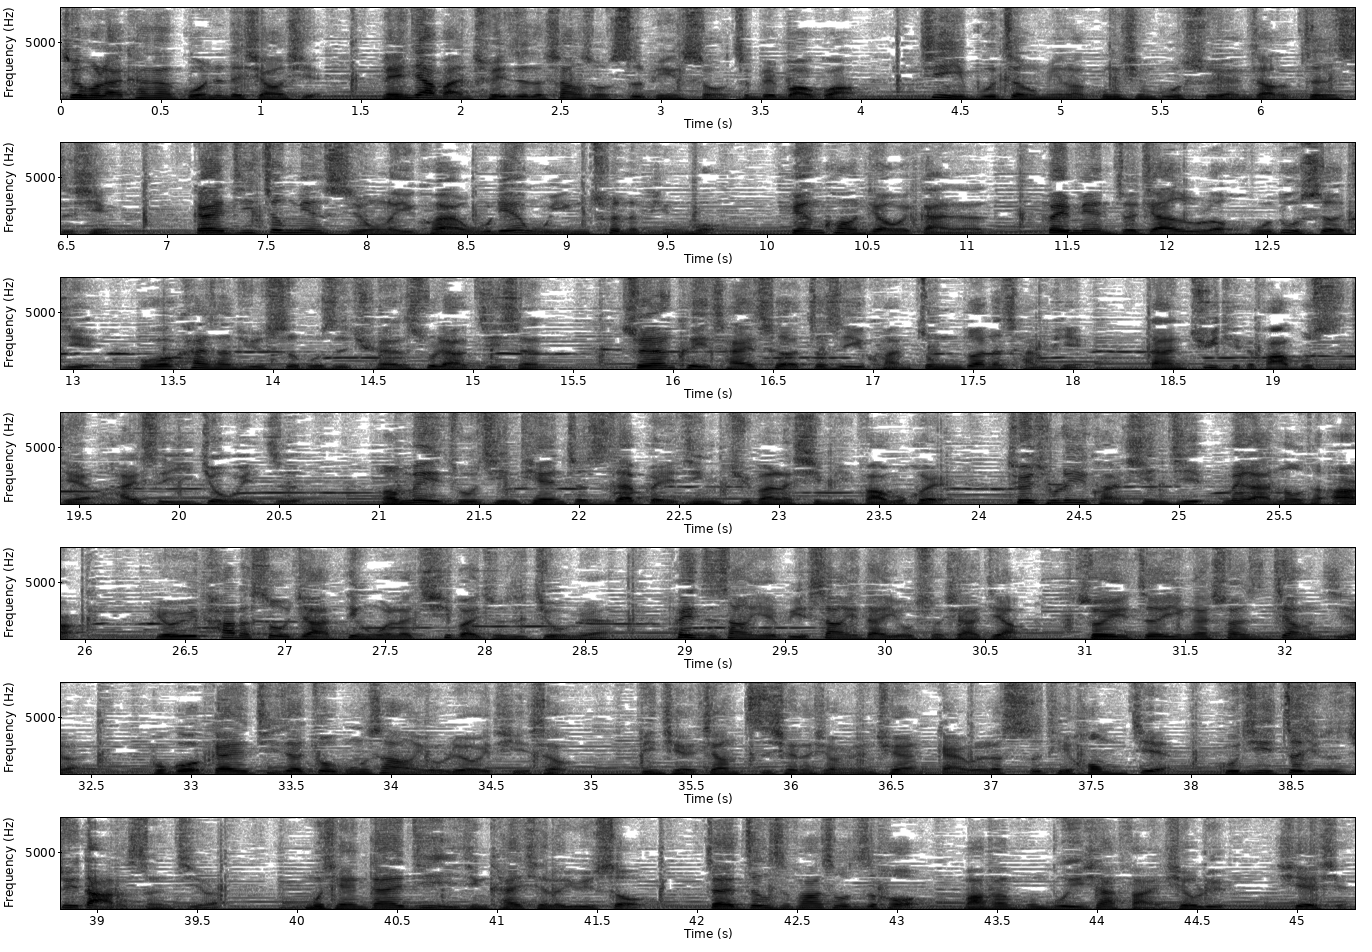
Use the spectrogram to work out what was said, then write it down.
最后来看看国内的消息，廉价版锤子的上手视频首次被曝光，进一步证明了工信部素颜照的真实性。该机正面使用了一块五点五英寸的屏幕，边框较为感人，背面则加入了弧度设计，不过看上去似乎是全塑料机身。虽然可以猜测这是一款中端的产品，但具体的发布时间还是依旧未知。而魅族今天则是在北京举办了新品发布会，推出了一款新机魅蓝 Note 二。由于它的售价定为了七百九十九元，配置上也比上一代有所下降，所以这应该算是降级了。不过该机在做工上有略微提升，并且将之前的小圆圈改为了实体 Home 键，估计这就是最大的升级了。目前该机已经开启了预售，在正式发售之后，麻烦公布一下返修率，谢谢。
